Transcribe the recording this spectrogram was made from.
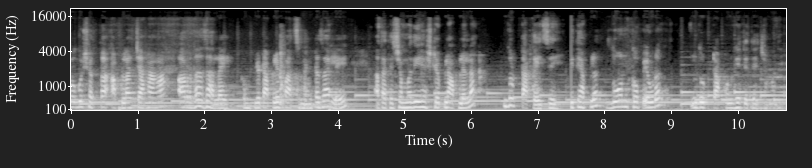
बघू शकता आपला चहा हा अर्धा झालाय. कंप्लीट आपले पाच मिनटं झाले. आता त्याच्यामध्ये ह्या स्टेपला आपल्याला दूध टाकायचे इथे आपलं दोन कप एवढं दूध टाकून घेते त्याच्यामध्ये.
